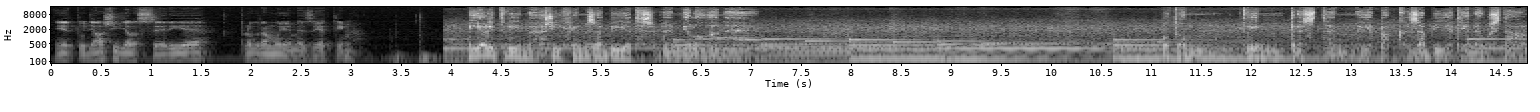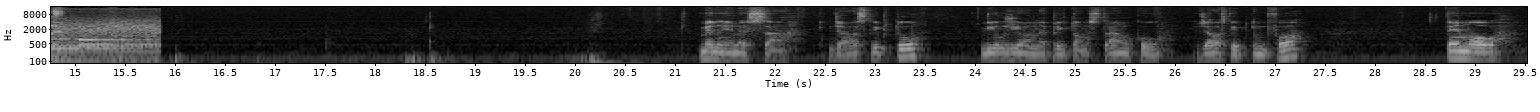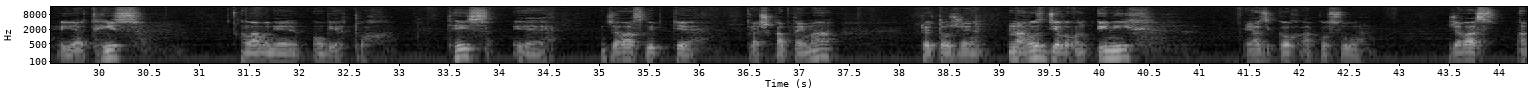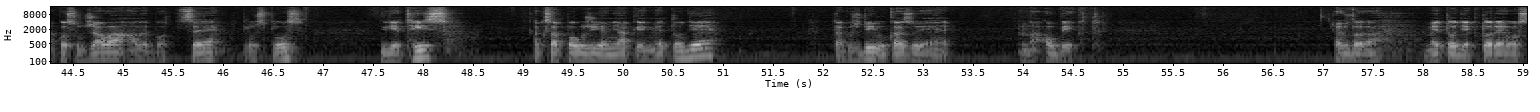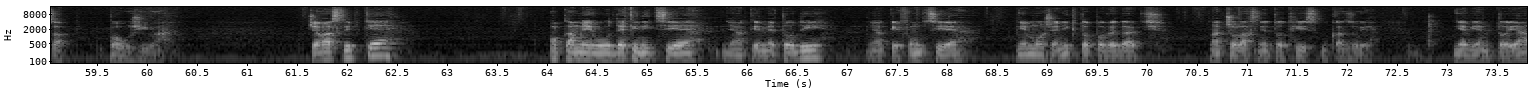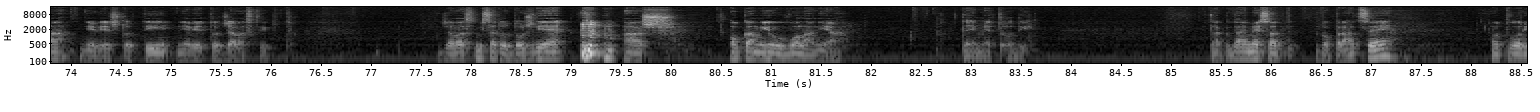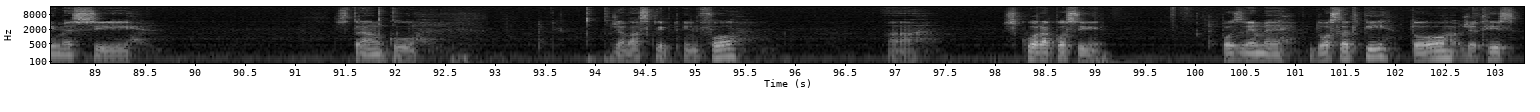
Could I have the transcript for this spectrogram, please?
Je tu ďalší diel série Programujeme s Yetim. Je-li tvým hříchem zabíjet své milované, potom tvým trestem je pak zabíjet je neustále. Venujeme sa JavaScriptu, využívame pritom stránku JavaScript Info. Témou je THIS, hlavne v objektoch. THIS je v JavaScripte ťažká téma, pretože na rozdiel od iných jazykoch, ako sú Java, ako sú Java alebo C++, kde THIS, ak sa použije v nejakej metóde, tak vždy ukazuje na objekt v metóde, ktorého sa používa. V JavaScripte okamihu definície nejakej metódy, nejakej funkcie nemôže nikto povedať, na čo vlastne to THIS ukazuje. Neviem to ja, nevieš to ty, nevie to JavaScript. JavaScript sa to dožvie až okamihu volania tej metódy. Tak dajme sa do práce, otvoríme si stránku JavaScript info a skôr ako si pozrieme dôsledky toho, že THIS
